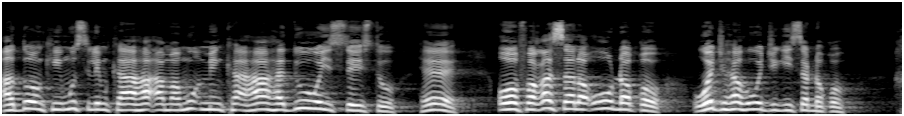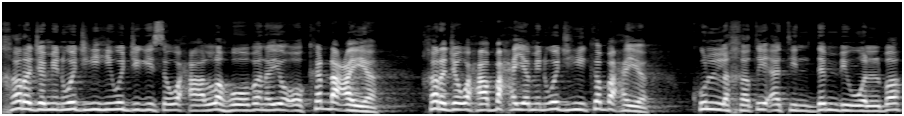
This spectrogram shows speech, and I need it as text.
addoonkii muslimka ahaa ama mu'minka ahaa hadduu weysaysto hee oo faghasala uu dhaqo wajhahu wejigiisa dhaqo. Kharaja min wajhihi wejigiisa waxaa la hoobanaya oo ka dhacaya. Kharaja waxaa baxaya min wajhihi ka baxaya. Kula khati'atin dembi walba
